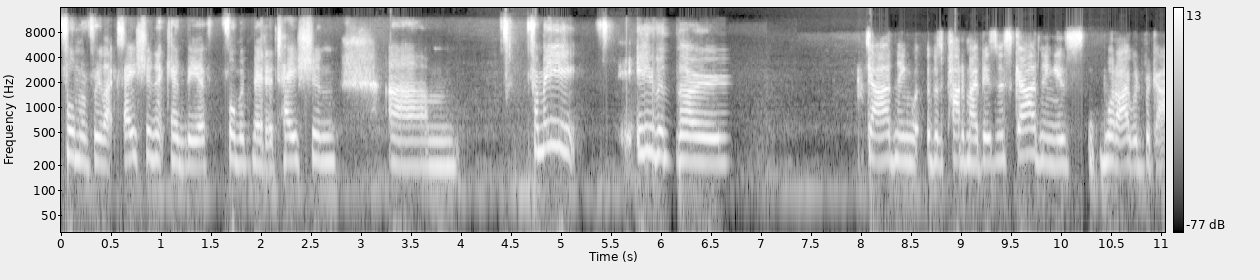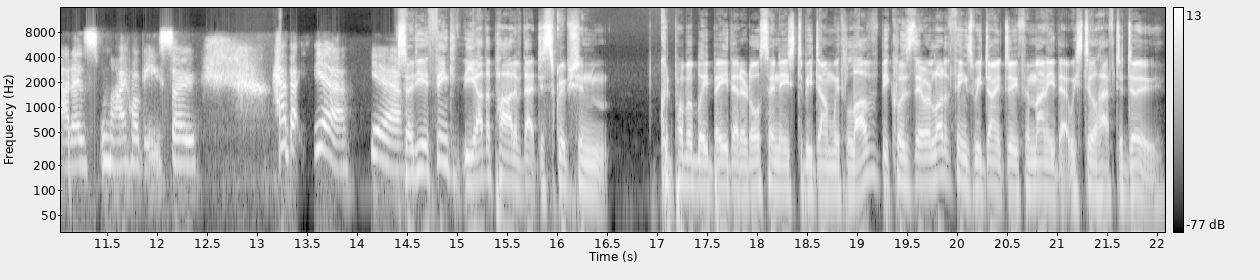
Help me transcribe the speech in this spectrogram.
form of relaxation, it can be a form of meditation. Um, for me, even though gardening it was part of my business, gardening is what I would regard as my hobby. So, how about, yeah, yeah. So, do you think the other part of that description could probably be that it also needs to be done with love? Because there are a lot of things we don't do for money that we still have to do.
